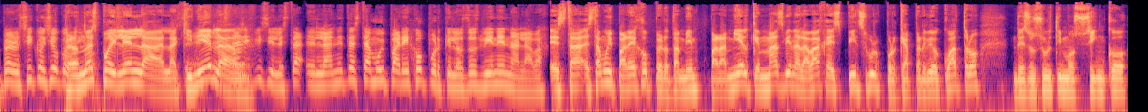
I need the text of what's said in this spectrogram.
pero sí coincido con pero no spoileen la, la quiniela. Está difícil, está, la neta está muy parejo porque los dos vienen a la baja. Está, está muy parejo, pero también para mí el que más viene a la baja es Pittsburgh porque ha perdido cuatro de sus últimos cinco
